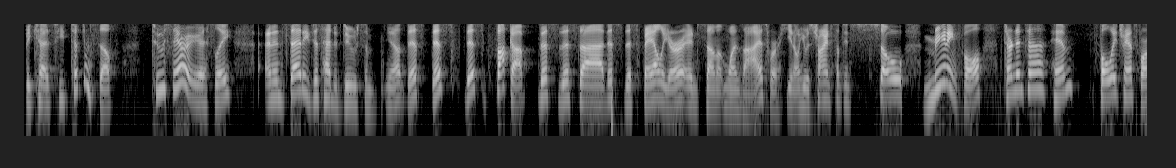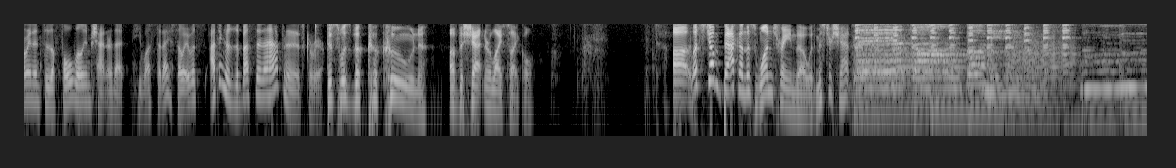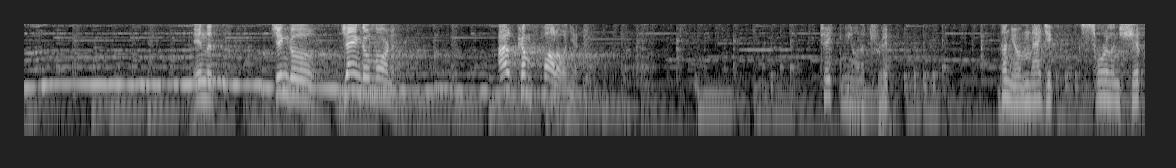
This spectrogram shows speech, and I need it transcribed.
Because he took himself too seriously and instead he just had to do some, you know, this this this fuck up, this this uh this this failure in someone's eyes where you know, he was trying something so meaningful turned into him fully transforming into the full William Shatner that he was today. So it was I think it was the best thing that happened in his career. This was the cocoon of the Shatner life cycle. Uh, let's jump back on this one train, though, with Mr. Shatner. In the jingle jangle morning, I'll come following you. Take me on a trip on your magic swirling ship.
